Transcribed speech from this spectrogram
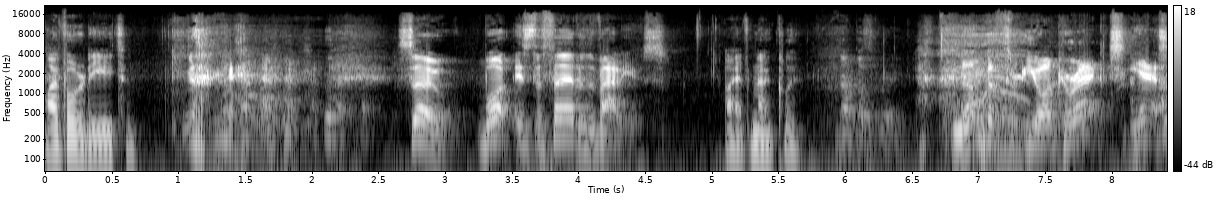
I've already eaten. So, what is the third of the values? I have no clue. Number three. Number three. You are correct. Yes.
